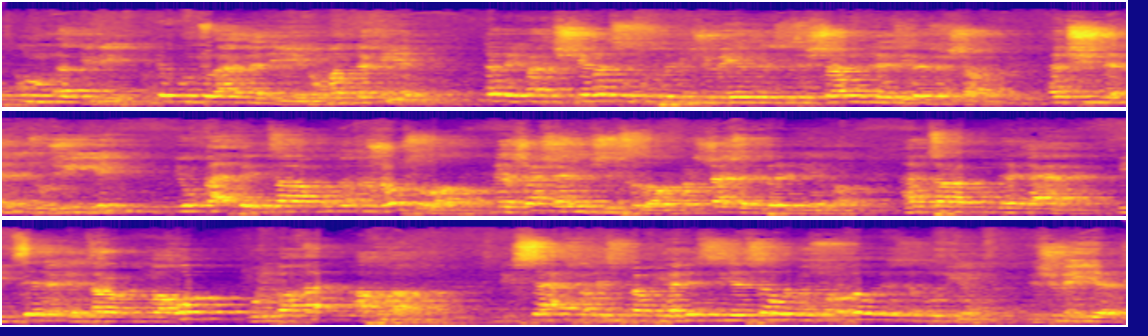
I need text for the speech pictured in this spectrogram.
وكونوا مؤكدين إذا كنتم عمليين ومنطقيين طريقة الاشتغال ستخرج الجمعيات التي تشتغل والتي لا تشتغل. هذا الشيء اللي عندنا جيد. يوقع فيه التراكم ما ترجعوش الله ما يرجعش على مجلس الله ما يرجعش على البلديه الله هذا التراكم هذا العام يتزاد عليه تراكم اخر والبقاء الافضل ديك الساعات غادي تبقى فيها لا سياسه ولا صحبه ولا زبونيه الجمعيات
